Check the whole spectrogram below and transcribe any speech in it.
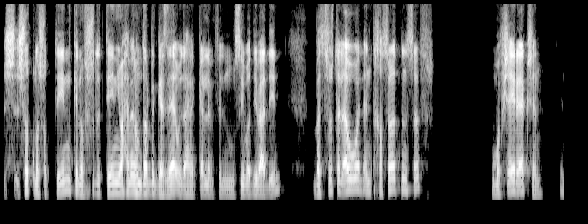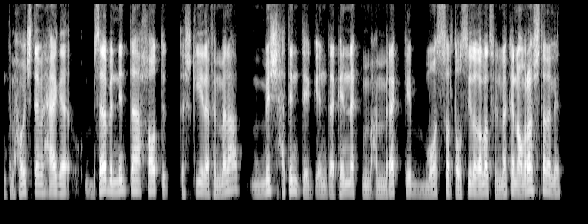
شوطنا شوطين كانوا في الشوط الثاني واحد منهم ضربة جزاء وده هنتكلم في المصيبة دي بعدين. بس الشوط الأول أنت خسران 2-0 ومفيش أي reaction أنت ما حاولتش تعمل حاجة بسبب إن أنت حاطط تشكيلة في الملعب مش هتنتج. أنت كأنك مركب موصل توصيلة غلط في المكن عمرها ما اشتغلت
